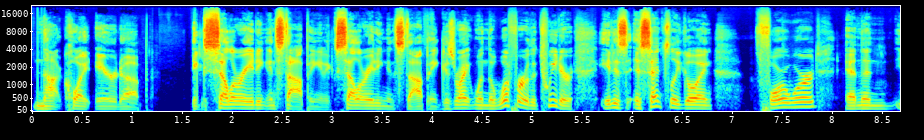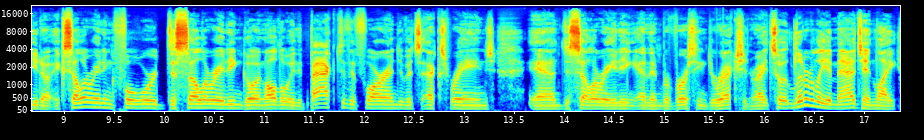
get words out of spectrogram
not quite aired up, accelerating and stopping and accelerating and stopping. Because, right, when the woofer or the tweeter, it is essentially going forward and then you know accelerating forward decelerating going all the way back to the far end of its x range and decelerating and then reversing direction right? So literally imagine like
